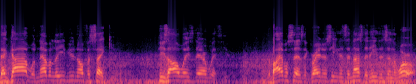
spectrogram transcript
that God will never leave you nor forsake you. He's always there with you. The Bible says that greater is He that's in us than He that's in the world.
